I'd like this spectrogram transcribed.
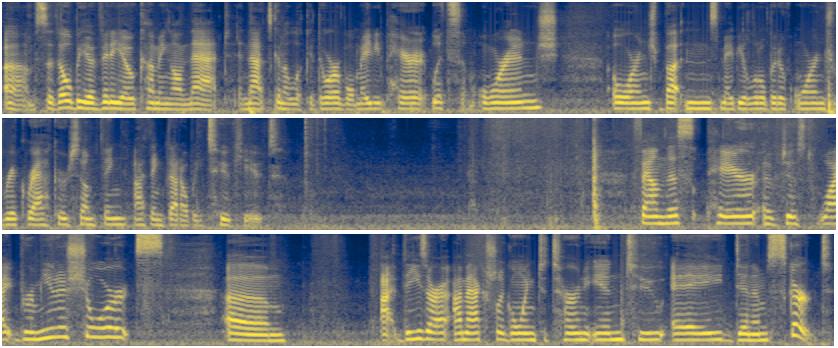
Um, so there'll be a video coming on that, and that's going to look adorable. Maybe pair it with some orange orange buttons, maybe a little bit of orange rickrack or something. I think that'll be too cute. Found this pair of just white Bermuda shorts. Um, I, these are, I'm actually going to turn into a denim skirt.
